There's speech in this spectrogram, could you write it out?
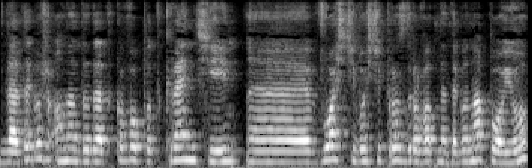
Dlatego, że ona dodatkowo podkręci e, właściwości prozdrowotne tego napoju,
